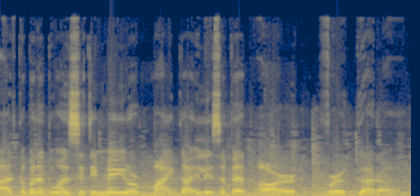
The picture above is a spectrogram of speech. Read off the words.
at Cabanatuan City Mayor Micah Elizabeth R. Vergara.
